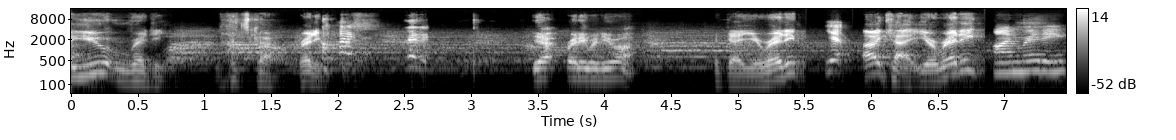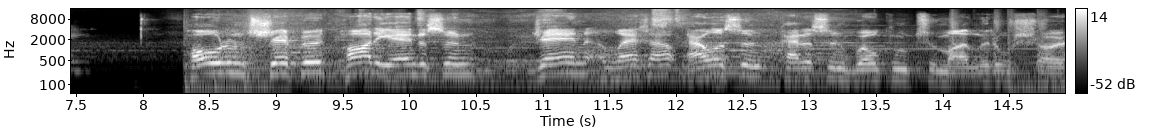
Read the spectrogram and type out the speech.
you ready? Let's go. Ready? Ready. Yeah, ready when you are. Okay, you ready? Yeah. Okay, you ready? I'm ready. Holden Sheppard, Heidi Anderson, Jan Latta, Alison Patterson, welcome to my little show.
